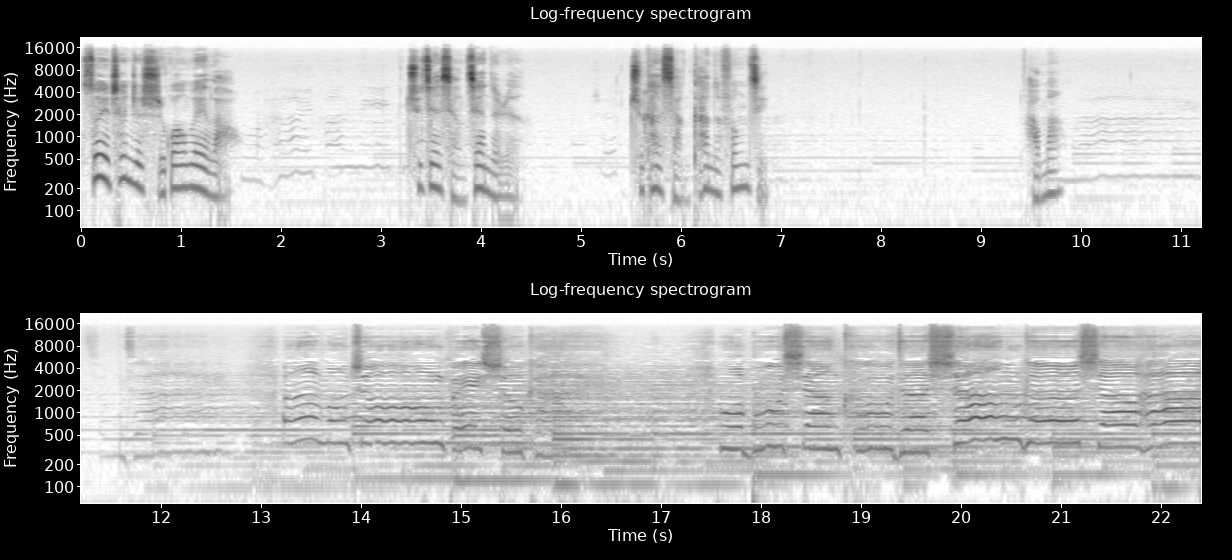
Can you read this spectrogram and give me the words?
所以趁着时光未老，去见想见的人，去看想看的风景，好吗？我不想哭得像个小孩。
